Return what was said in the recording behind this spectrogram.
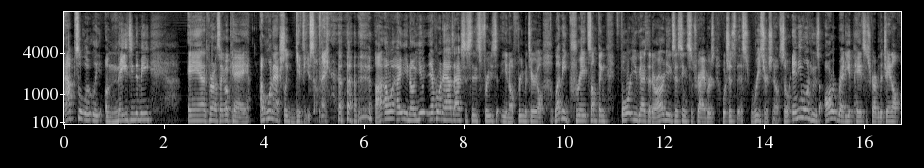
absolutely amazing to me and but I was like, okay, I want to actually give you something. I, want, you know, you, everyone has access to this free, you know, free material. Let me create something for you guys that are already existing subscribers, which is this research note. So anyone who's already a paid subscriber to the channel,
